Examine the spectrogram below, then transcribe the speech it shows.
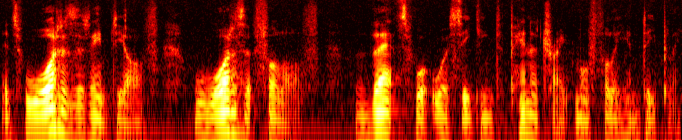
It's what is it empty of? What is it full of? That's what we're seeking to penetrate more fully and deeply.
